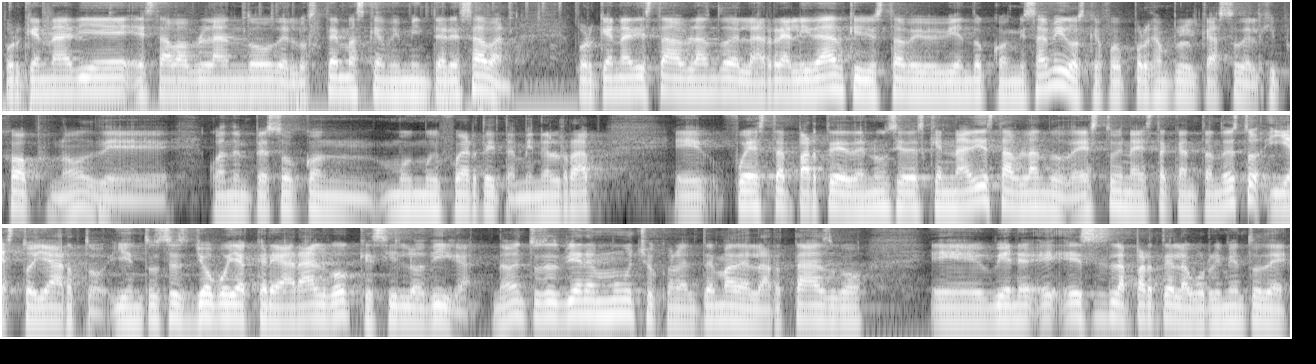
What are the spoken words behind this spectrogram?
Porque nadie estaba hablando de los temas que a mí me interesaban porque nadie estaba hablando de la realidad que yo estaba viviendo con mis amigos, que fue por ejemplo el caso del hip hop, ¿no? De cuando empezó con muy muy fuerte y también el rap. Eh, fue esta parte de denuncia de es que nadie está hablando de esto y nadie está cantando esto y estoy harto y entonces yo voy a crear algo que sí lo diga, ¿no? Entonces viene mucho con el tema del hartazgo, eh, viene, e, esa es la parte del aburrimiento de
